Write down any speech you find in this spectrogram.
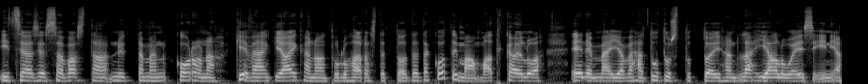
Itse asiassa vasta nyt tämän koronakeväänkin aikana on tullut harrastettua tätä kotimaan matkailua enemmän ja vähän tutustuttua ihan lähialueisiin ja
